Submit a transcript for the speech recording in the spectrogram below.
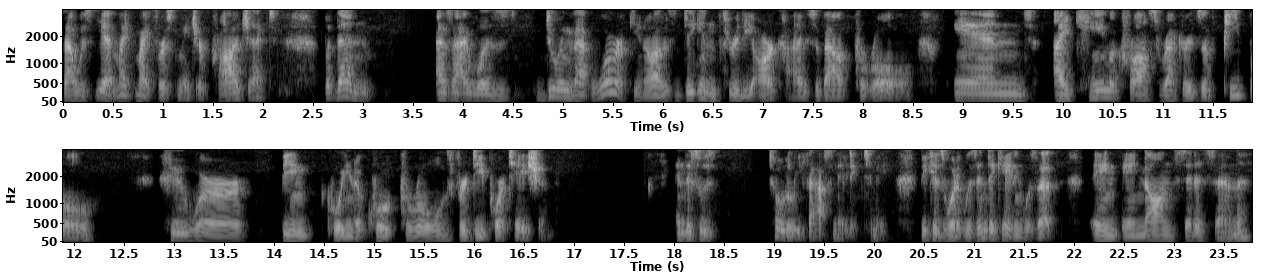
that was yeah my, my first major project but then as I was doing that work, you know, I was digging through the archives about parole and I came across records of people who were being, you know, quote, paroled for deportation. And this was totally fascinating to me because what it was indicating was that a, a non citizen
